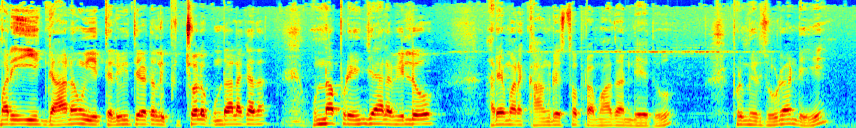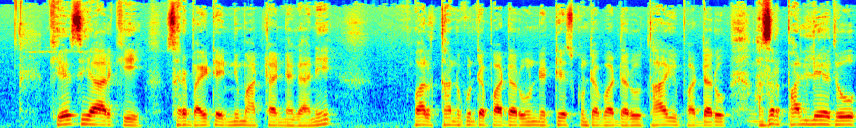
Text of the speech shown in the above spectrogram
మరి ఈ జ్ఞానం ఈ తెలివితేటలు పిచ్చోళ్ళకు ఉండాలి కదా. ఉన్నప్పుడు ఏం చేయాలి వీళ్ళు? అరే మన కాంగ్రెస్తో ప్రమాదం లేదు. ఇప్పుడు మీరు చూడండి కేసీఆర్కి సరే బయట ఎన్ని మాట్లాడినా కానీ వాళ్ళు తన్నుకుంటే పడ్డారు నెట్టేసుకుంటే పడ్డారు తాగి పడ్డారు. అసలు పడలేదు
